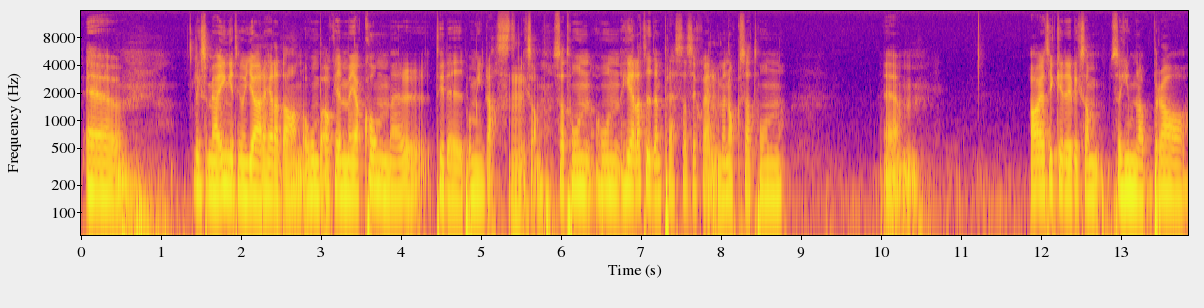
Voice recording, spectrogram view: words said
Eh, liksom jag har ingenting att göra hela dagen och hon bara okej men jag kommer till dig på min rast. Mm. Liksom. Så att hon, hon hela tiden pressar sig själv men också att hon... ehm, ja jag tycker det är liksom så himla bra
